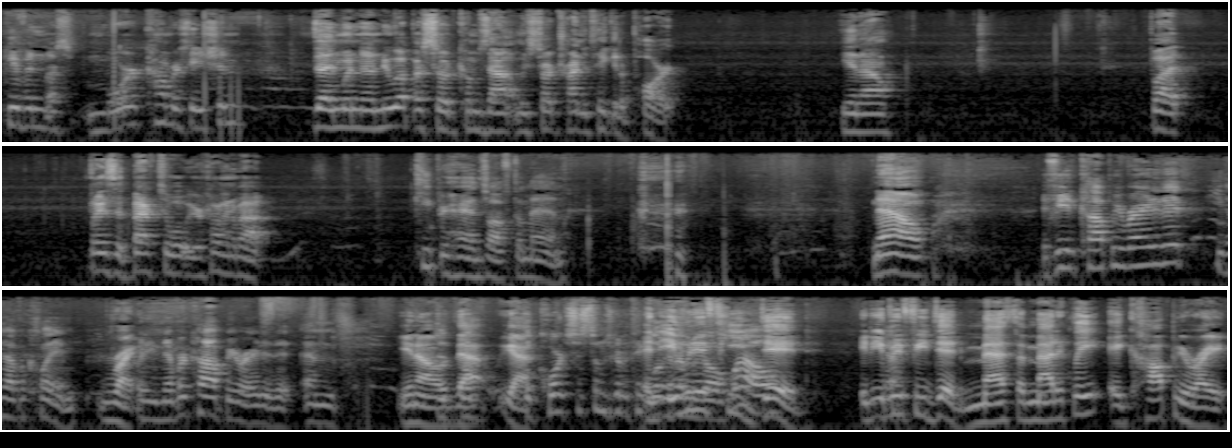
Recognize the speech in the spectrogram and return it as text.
given us more conversation than when a new episode comes out and we start trying to take it apart. You know? But, like I said, back to what we were talking about. Keep your hands off the man. Now, If he had copyrighted it, he'd have a claim. Right. But he never copyrighted it, and you know the, that the, yeah. the court system's going to take a and look at even him if and go, he well, did, and even Yeah. if he did, mathematically, a copyright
